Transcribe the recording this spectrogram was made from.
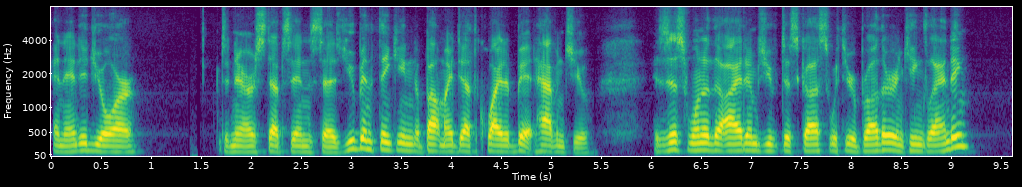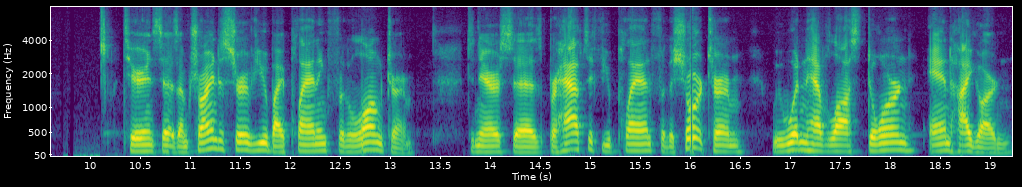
and ended your. Daenerys steps in and says, You've been thinking about my death quite a bit, haven't you? Is this one of the items you've discussed with your brother in King's Landing? Tyrion says, I'm trying to serve you by planning for the long term. Daenerys says, Perhaps if you planned for the short term, we wouldn't have lost Dorne and Highgarden.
